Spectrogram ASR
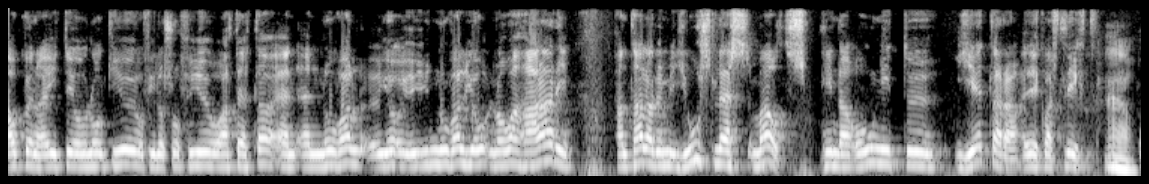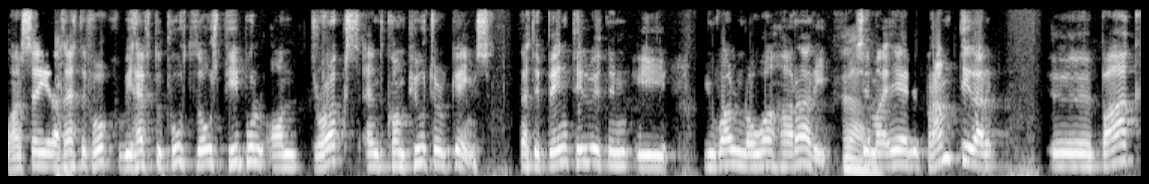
ákveðna ideológiu og filosófíu og allt þetta en, en nú val, nú val Noah Harari, hann talar um useless mouths, hinn að ónýtu jetara eða eitthvað slíkt yeah. og hann segir að þetta er fólk, we have to put those people on drugs and computer games. Þetta er beint tilvitnin í Yuval Noah Harari yeah. sem er framtíðar bak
